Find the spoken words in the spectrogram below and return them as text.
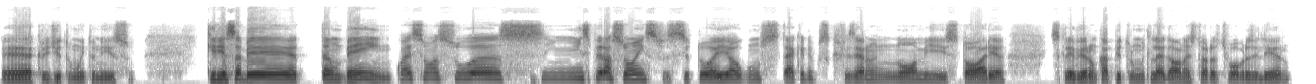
é, acredito muito nisso. Queria saber também quais são as suas inspirações. Você citou aí alguns técnicos que fizeram nome história, escreveram um capítulo muito legal na história do futebol brasileiro.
